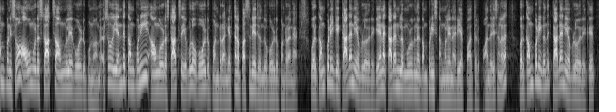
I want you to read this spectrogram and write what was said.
கம்பெனிஸும் அவங்களோட ஸ்டாக்ஸ் அவங்களே ஹோல்டு பண்ணுவாங்க. ஸோ எந்த கம்பெனி அவங்களோட ஸ்டாக்ஸ் எவ்வளோ ஹோல்டு பண்ணுறாங்க எத்தனை பர்சன்டேஜ் வந்து ஹோல்டு பண்ணுறாங்க ஒரு கம்பெனிக்கு கடன் எவ்வளோ இருக்குது ஏன்னா கடனில் முழுகின கம்பெனிஸ் நம்மளே நிறைய பார்த்துருப்போம். அந்த ரீசனில் ஒரு கம்பெனிக்கு வந்து கடன் எவ்வளோ இருக்குது இருக்குது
